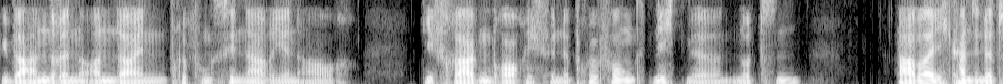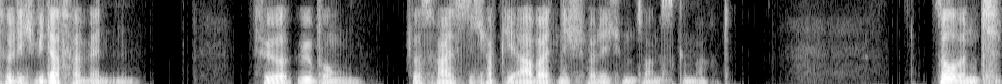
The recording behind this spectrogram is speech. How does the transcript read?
Wie bei anderen Online-Prüfungsszenarien auch. Die Fragen brauche ich für eine Prüfung nicht mehr nutzen, aber ich kann sie natürlich wiederverwenden für Übungen. Das heißt, ich habe die Arbeit nicht völlig umsonst gemacht. So, und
